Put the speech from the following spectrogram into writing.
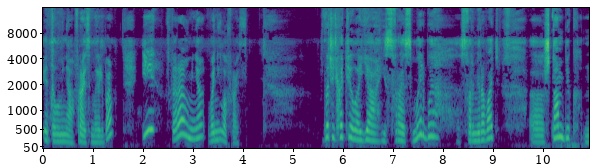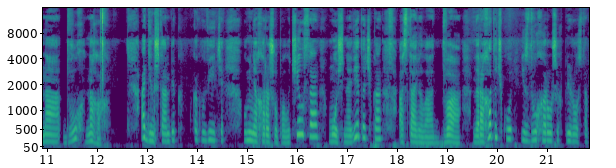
Это у меня фрайс Мельба и вторая у меня ванила фрайс. Значит, хотела я из фрайс Мельбы сформировать э, штамбик на двух ногах один штамбик, как вы видите, у меня хорошо получился, мощная веточка, оставила два на рогаточку из двух хороших приростов.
